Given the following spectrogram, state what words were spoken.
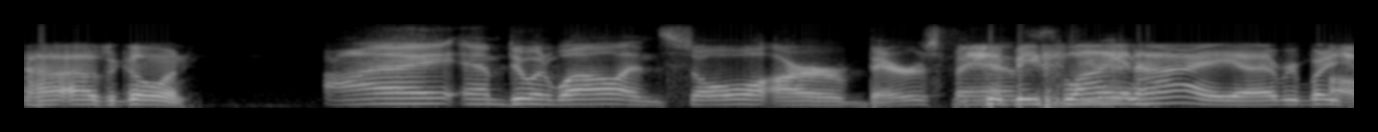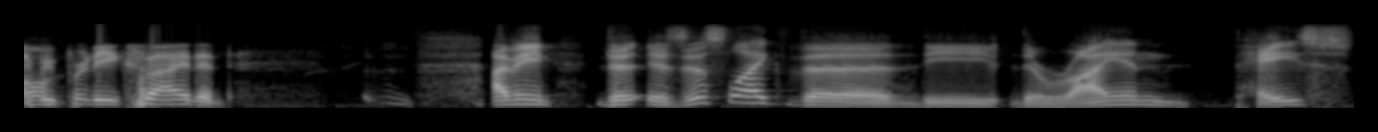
How's it going? I am doing well, and so are Bears fans. Should be flying high. Uh, everybody oh. should be pretty excited. I mean, th- is this like the the the Ryan Pace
